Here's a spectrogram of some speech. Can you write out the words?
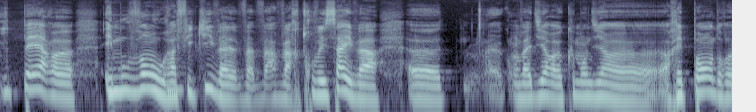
hyper euh, émouvant où Rafiki va, va, va- va retrouver ça et va, euh, on va dire, comment dire, répandre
